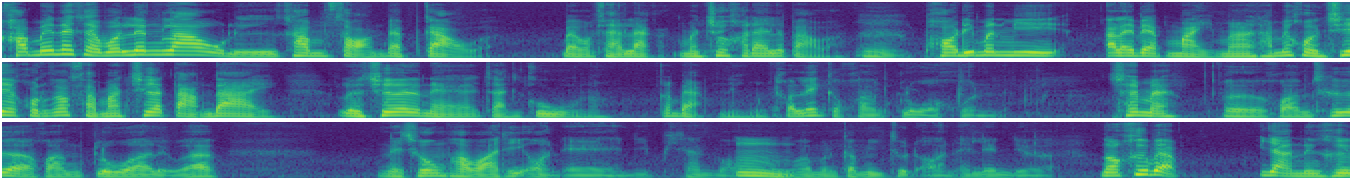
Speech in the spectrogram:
เขาไม่แน่ใจว่าเรื่องเล่าหรือคำสอนแบบเก่าอะแบบกระแสหลักอะมันช่วยเขาได้หรือเปล่าอะอืมพอดีมันมีอะไรแบบใหม่มาทำให้คนเชื่อคนก็สามารถเชื่อตามได้เลยเชื่อในอาจารย์กู้เนาะก็แบบหนึ่งเขาเล่นกับความกลัวคน ใช่ไหมเออความเชื่อความกลัวหรือว่าในช่วงภาวะที่อ่อนแออย่างที่พี่ท่านบอกอืมผมว่ามันก็มีจุดอ่อนให้เล่นเยอะเนาะคือแบบ อย่างหนึ่งคือ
